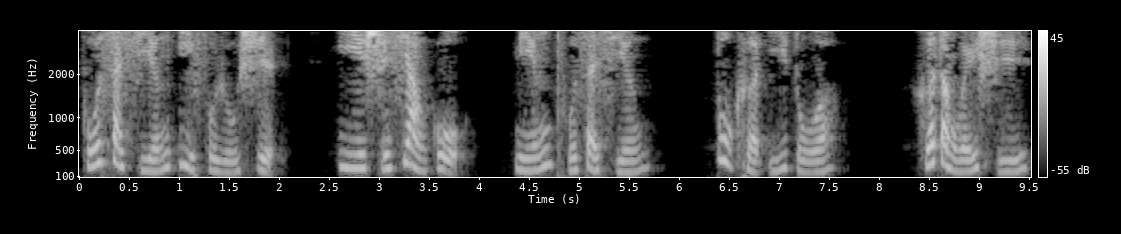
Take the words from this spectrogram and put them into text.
菩萨行亦复如是，以实相故。名菩萨行，不可移夺。何等为实？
